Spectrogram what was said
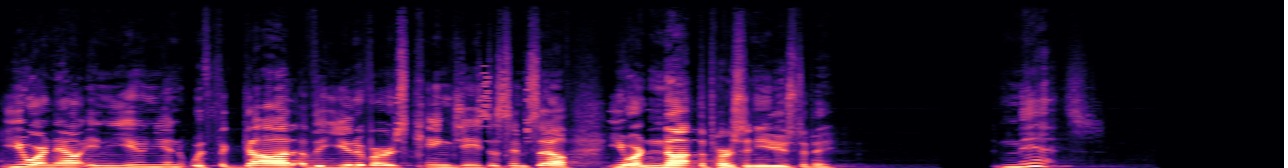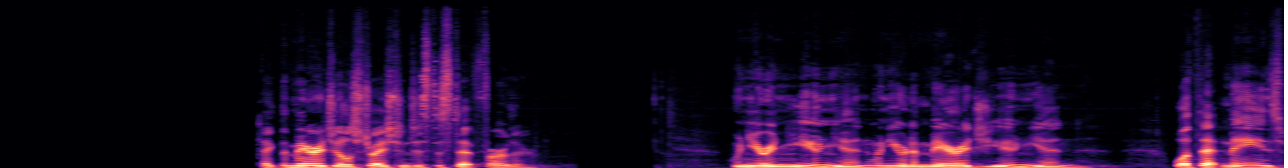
You are now in union with the God of the universe, King Jesus Himself. You are not the person you used to be. Immense. Take the marriage illustration just a step further. When you're in union, when you're in a marriage union, what that means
